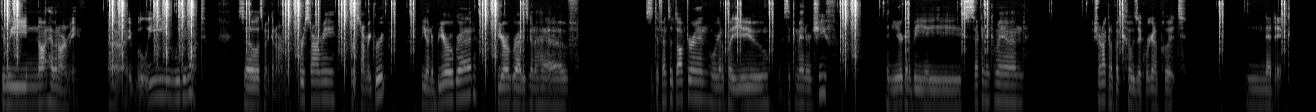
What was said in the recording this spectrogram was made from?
do we not have an army? Uh, I believe. So let's make an army. First army, first army group. Put you under Bureaugrad. Bureaugrad is going to have this is defensive doctrine. We're going to put you as the commander in chief. And you're going to be second in command. Actually, we're not going to put Kozik. We're going to put Nedik.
